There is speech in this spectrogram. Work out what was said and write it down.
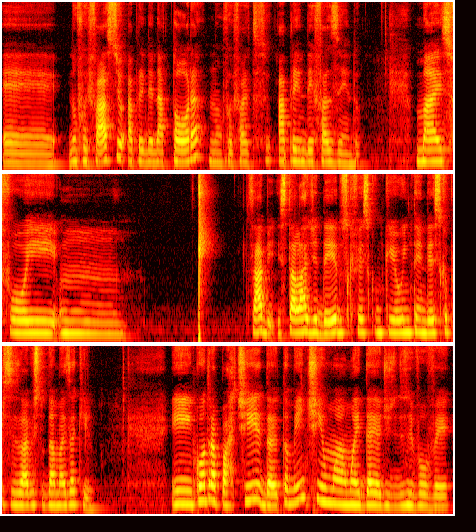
É, não foi fácil aprender na tora, não foi fácil aprender fazendo, mas foi um, sabe, estalar de dedos que fez com que eu entendesse que eu precisava estudar mais aquilo. Em contrapartida, eu também tinha uma, uma ideia de desenvolver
